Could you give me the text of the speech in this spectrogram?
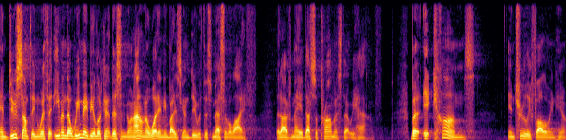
and do something with it, even though we may be looking at this and going, I don't know what anybody's going to do with this mess of a life that I've made. That's the promise that we have. But it comes in truly following Him.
